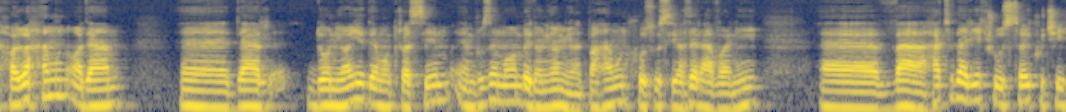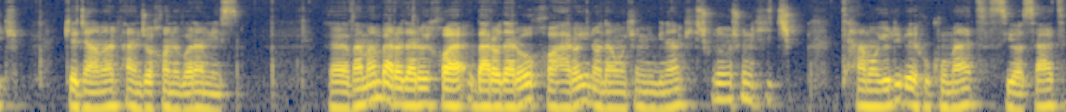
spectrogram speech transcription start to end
حالا همون آدم در دنیای دموکراسی امروز ما به دنیا میاد با همون خصوصیات روانی و حتی در یک روستای کوچیک که جمعا پنجاه خانوارم نیست. و من برادرها و خواهرای این آدم که می‌بینم هیچ کدومشون هیچ تمایلی به حکومت سیاست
